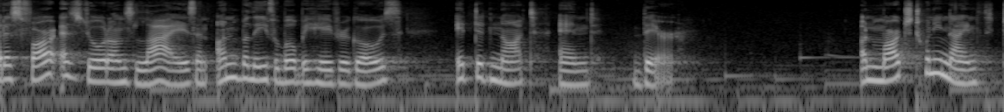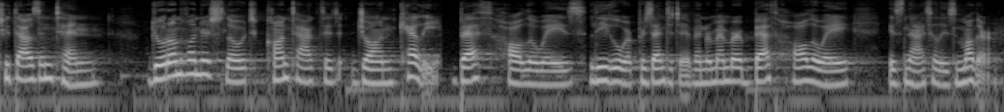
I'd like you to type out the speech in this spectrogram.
But as far as Joran's lies and unbelievable behavior goes, it did not end there. On March 29, 2010, Joran van der Sloot contacted John Kelly, Beth Holloway's legal representative. And remember, Beth Holloway is Natalee's mother.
